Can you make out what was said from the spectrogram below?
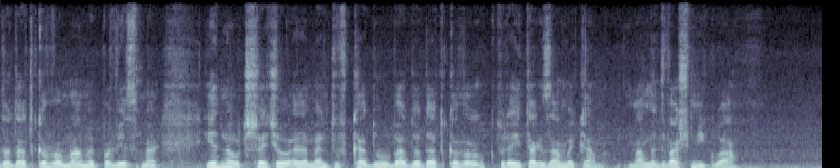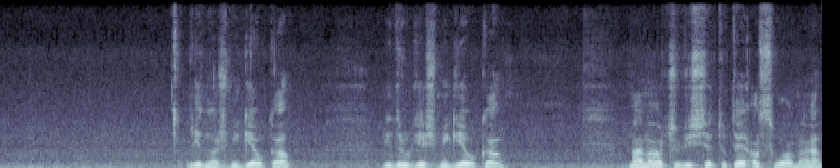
dodatkowo mamy powiedzmy jedną trzecią elementów kadłuba dodatkowo, które i tak zamykamy. Mamy dwa śmigła. Jedno śmigiełko i drugie śmigiełko. Mamy oczywiście tutaj osłonę.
